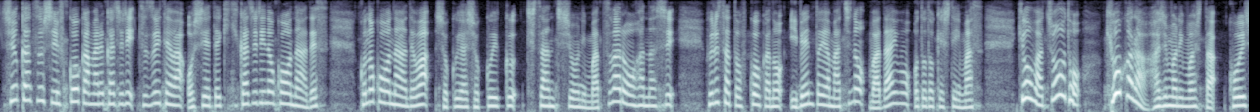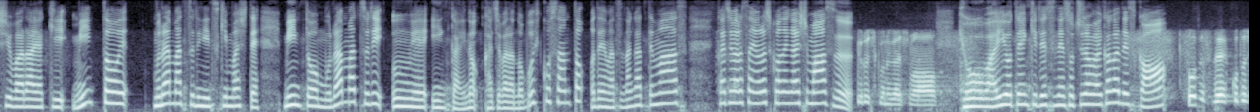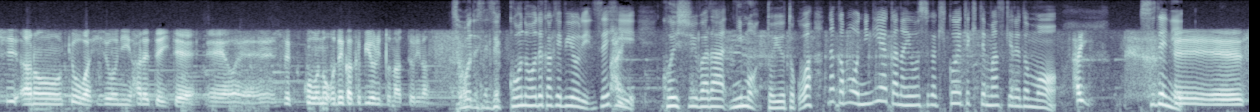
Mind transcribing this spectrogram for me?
週刊通信福岡丸かじり続いては教えて聞きかじりのコーナーです。このコーナーでは食や食育地産地消にまつわるお話ふるさと福岡のイベントや街の話題をお届けしています。今日はちょうど今日から始まりました小石原焼き民党村祭りにつきまして民党村祭り運営委員会の梶原信彦さんとお電話つながってます梶原さんよろしくお願いしますよろしくお願いします。今日はいいお天気ですねそちらはいかがですか？そうですね。今年あの今日は非常に晴れていて、えー絶好のお出かけ日和となっております。そうですね絶好のお出かけ日和ぜひはい小石原にもというとこはなんかもう賑やかな様子が聞こえてきてますけれどもはい。すでに、えー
